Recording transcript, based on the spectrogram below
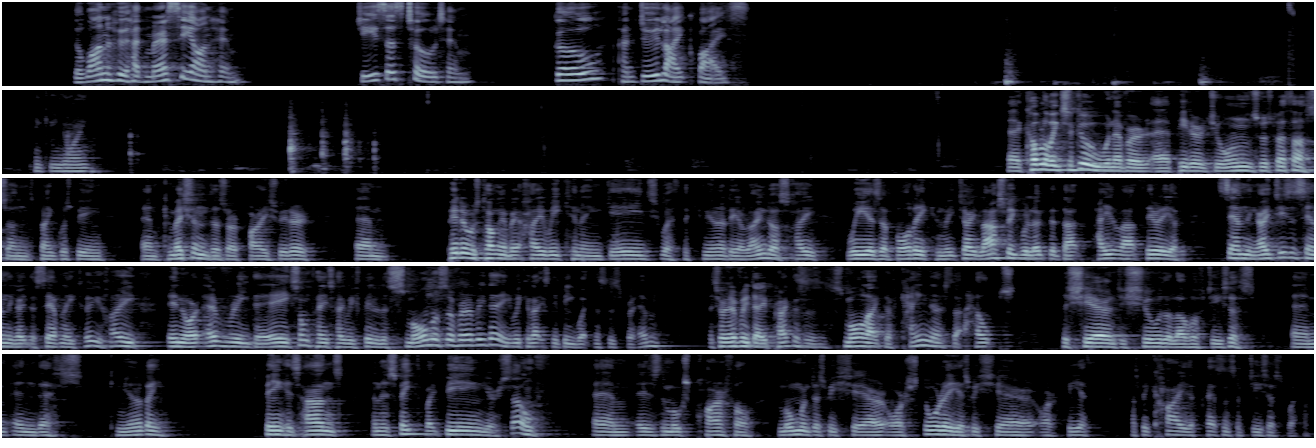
The one who had mercy on him. Jesus told him, Go and do likewise. Thank you, Noreen. A couple of weeks ago, whenever uh, Peter Jones was with us and Frank was being um, commissioned as our parish reader, um, Peter was talking about how we can engage with the community around us, how we as a body can reach out. Last week we looked at that, that theory of sending out, Jesus sending out the 72, how in our everyday, sometimes how we feel the smallness of our everyday, we can actually be witnesses for Him. It's our everyday practices, a small act of kindness that helps to share and to show the love of Jesus um, in this community. Being His hands and His feet, by being yourself, um, is the most powerful moment as we share our story, as we share our faith as we carry the presence of Jesus with us.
